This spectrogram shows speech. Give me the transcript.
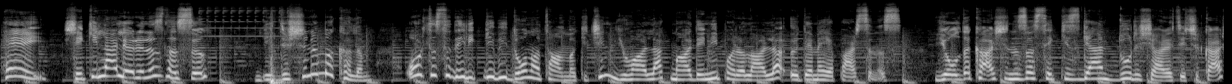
Hey, şekillerle aranız nasıl? Bir düşünün bakalım. Ortası delikli bir donat almak için yuvarlak madeni paralarla ödeme yaparsınız. Yolda karşınıza sekizgen dur işareti çıkar.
